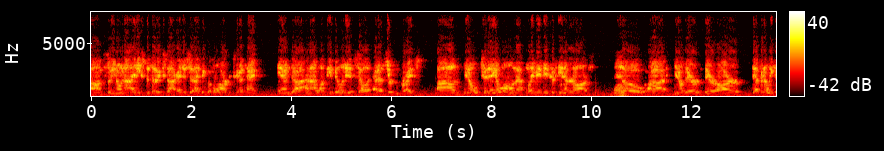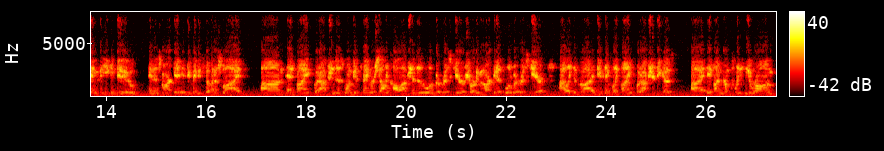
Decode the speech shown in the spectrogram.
Um, so you know, not any specific stock. I just said I think the whole market's going to tank, and uh, and I want the ability to sell it at a certain price. Um, you know, today alone, that play may be fifteen hundred dollars. So uh, you know, there there are definitely things that you can do in this market if you think it's still going to slide. Um, and buying put options is one good thing, or selling call options is a little bit riskier, or shorting the market is a little bit riskier. I like to buy, do things like buying put option because uh, if I'm completely wrong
